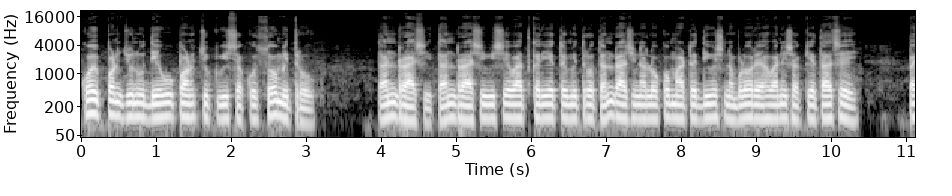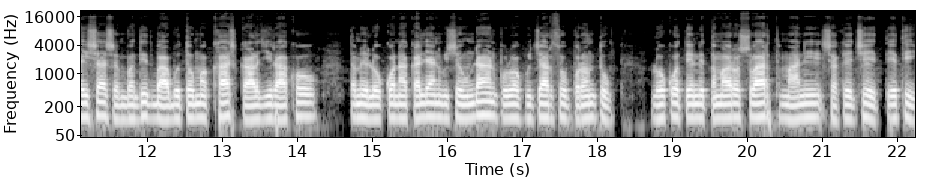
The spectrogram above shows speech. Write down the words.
કોઈ પણ જૂનું દેવું પણ ચૂકવી શકો છો, મિત્રો. ધન રાશિ ધન રાશિ વિશે વાત કરીએ તો મિત્રો ધન રાશિના લોકો માટે દિવસ નબળો રહેવાની શક્યતા છે. પૈસા સંબંધિત બાબતોમાં ખાસ કાળજી રાખો. તમે લોકોના કલ્યાણ વિશે ઊંડાણપૂર્વક વિચારશો, પરંતુ લોકો તેને તમારો સ્વાર્થ માની શકે છે. તેથી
